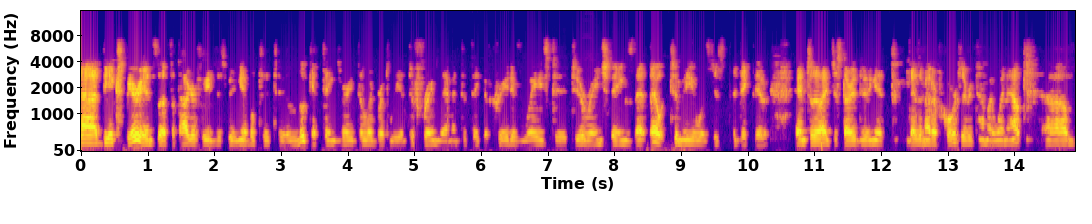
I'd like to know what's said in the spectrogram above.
uh, the experience of photography, just being able to, to look at things very deliberately and to frame them and to think of creative ways to, to arrange things, that, that to me was just addictive. And so I just started doing it as a matter of course every time I went out. Um,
